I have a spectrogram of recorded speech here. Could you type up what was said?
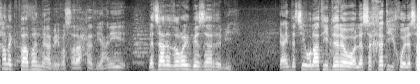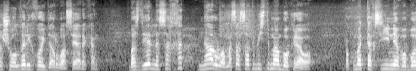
خەڵک پابەن نابێ بە سەراحەت یعنی لە جادە دەڕۆی بێزار دەبی یعنی دەچی وڵاتی دەرەوە لەسەر خەتی خوي لەسەر شۆڵدەری خۆی دەڕوا سیارەکەن بەس دیێر لەسەر خەت ناڕوە مەسە 120مان بۆ کراوە حکوومەت تەخسیینە بە بۆ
